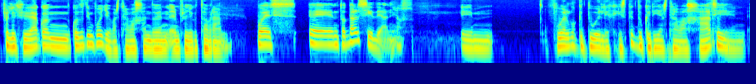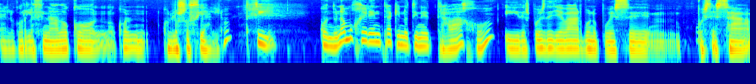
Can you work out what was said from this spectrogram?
Felicidad, ¿cuánto tiempo llevas trabajando en, Proyecto Abraham? Pues en total siete años. Em, ¿Fue algo que tú elegiste? ¿Tú querías trabajar en algo relacionado con, lo social, no? Sí. Cuando una mujer entra que no tiene trabajo y después de llevar, bueno, pues, em, pues esa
